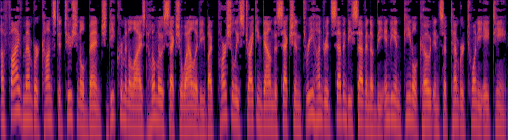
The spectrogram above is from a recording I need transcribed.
a five-member constitutional bench decriminalized homosexuality by partially striking down the Section 377 of the Indian Penal Code in September 2018.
